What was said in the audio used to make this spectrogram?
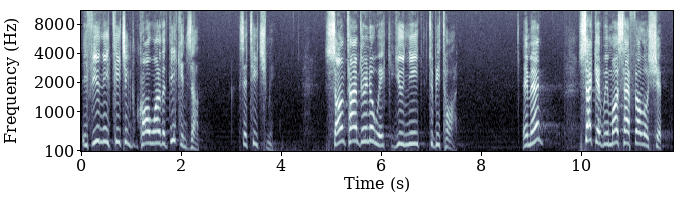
If you need teaching, call one of the deacons up. Say, Teach me. Sometime during the week, you need to be taught. Amen? Second, we must have fellowship.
